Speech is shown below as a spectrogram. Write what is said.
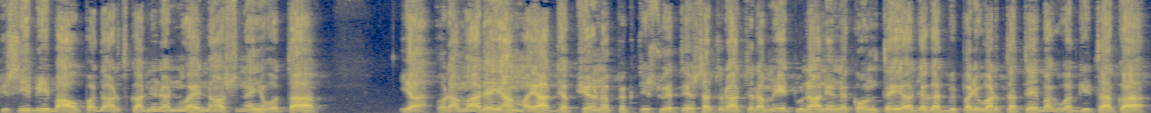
किसी भी भाव पदार्थ का निरन्वय नाश नहीं होता। या, और हमारे यहाँ मयाध्यक्षण प्रकृति श्वेते सचराचरम हेतुना ने कौनते या जगत भी परिवर्तते भगवत गीता का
